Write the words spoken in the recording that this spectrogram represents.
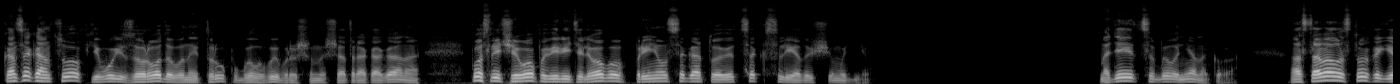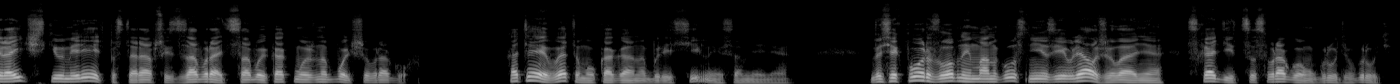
В конце концов, его изуродованный труп был выброшен из шатра Кагана, после чего повелитель Обов принялся готовиться к следующему дню. Надеяться было не на кого. Оставалось только героически умереть, постаравшись забрать с собой как можно больше врагов. Хотя и в этом у Кагана были сильные сомнения. До сих пор злобный мангус не изъявлял желания сходиться с врагом грудь в грудь,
